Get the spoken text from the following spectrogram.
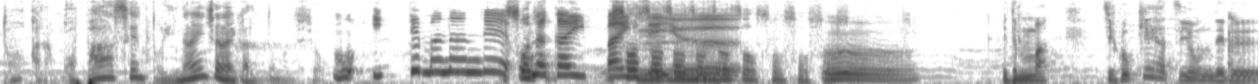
どうかな？5%いないんじゃないかと思うんですよ。もう行って学んでお腹いっぱいっていう。そうそうそうそうそうそうえ。でもまあ自己啓発読んでる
